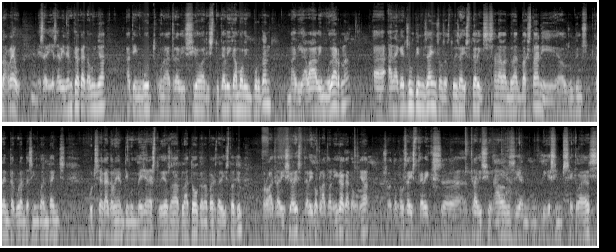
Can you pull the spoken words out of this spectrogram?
d'arreu. Mm. És a dir, és evident que Catalunya ha tingut una tradició aristotèlica molt important, medieval i moderna. Eh, en aquests últims anys els estudis aristotèlics s'han abandonat bastant i els últims 30, 40, 50 anys potser a Catalunya hem tingut més gent estudiosa de Plató que no pas d'Aristòtil, però la tradició aristotèlico-platònica a Catalunya, sobretot els aristotèlics eh, tradicionals i en, diguéssim, segles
